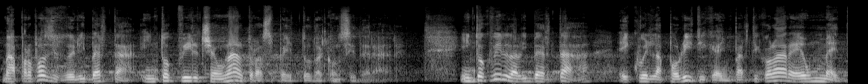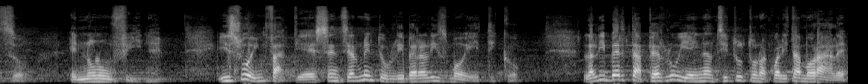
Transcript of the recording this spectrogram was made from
Ma a proposito di libertà, in Tocqueville c'è un altro aspetto da considerare. In Tocqueville la libertà, e quella politica in particolare, è un mezzo e non un fine. Il suo infatti è essenzialmente un liberalismo etico, la libertà per lui è innanzitutto una qualità morale,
